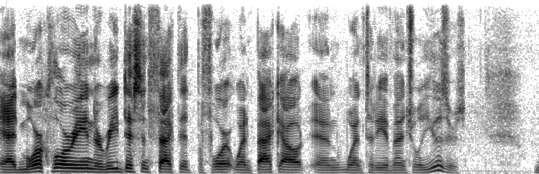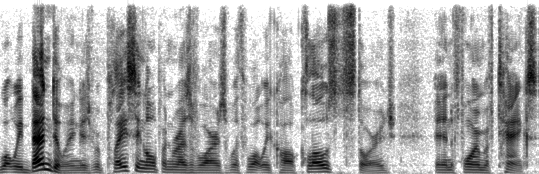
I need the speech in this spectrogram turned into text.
add more chlorine to re-disinfect it before it went back out and went to the eventual users. What we've been doing is replacing open reservoirs with what we call closed storage in the form of tanks.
